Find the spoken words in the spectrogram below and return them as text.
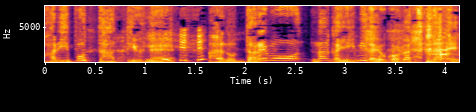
ハリー・ポッターっていうね、あの、誰もなんか意味がよく分かってない、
